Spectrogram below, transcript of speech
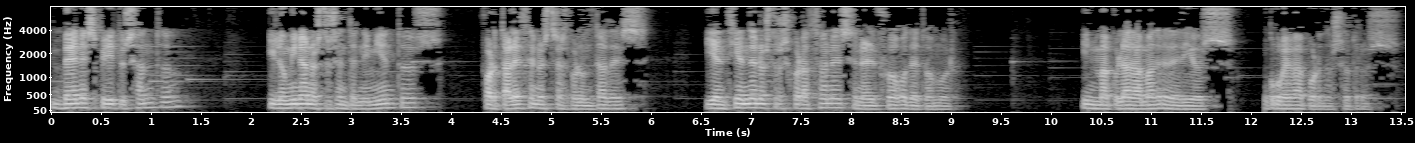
Ven Espíritu Santo, ilumina nuestros entendimientos, fortalece nuestras voluntades y enciende nuestros corazones en el fuego de tu amor. Inmaculada Madre de Dios, ruega por nosotros.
